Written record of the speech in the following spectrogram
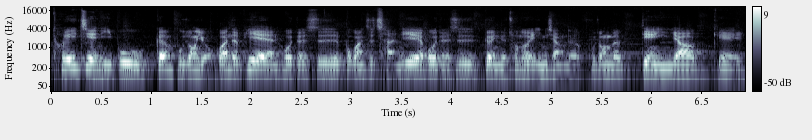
推荐一部跟服装有关的片，或者是不管是产业或者是对你的创作影响的服装的电影，要给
